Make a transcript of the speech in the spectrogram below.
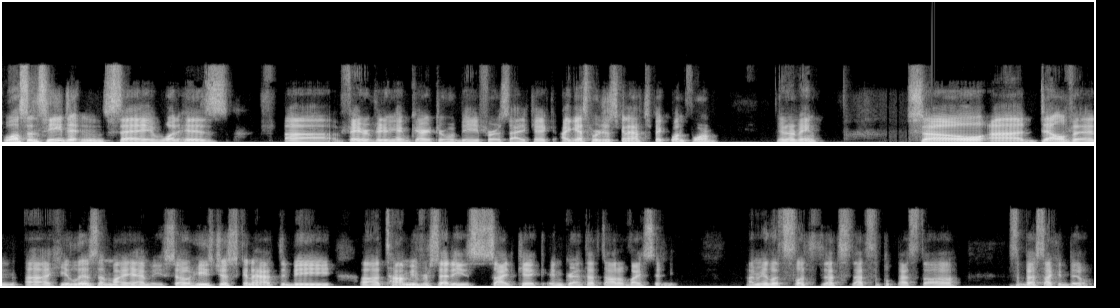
Well, since he didn't say what his uh favorite video game character would be for a sidekick, I guess we're just gonna have to pick one for him. You know what I mean? So uh Delvin, uh he lives in Miami, so he's just gonna have to be uh Tommy Vercetti's sidekick in Grand Theft Auto Vice City. I mean, let's let's that's that's the that's the that's the best I could do.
